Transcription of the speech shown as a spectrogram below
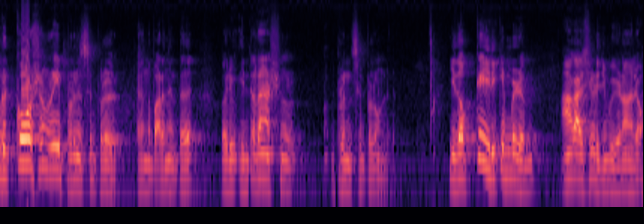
പ്രിക്കോഷണറി പ്രിൻസിപ്പിൾ എന്ന് പറഞ്ഞിട്ട് ഒരു ഇന്റർനാഷണൽ പ്രിൻസിപ്പിളുണ്ട് ഇതൊക്കെ ഇരിക്കുമ്പോഴും ആകാശം ഇടിഞ്ഞ് വീണാലോ?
